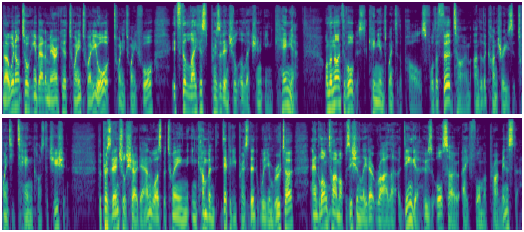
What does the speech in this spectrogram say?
No, we're not talking about America 2020 or 2024. It's the latest presidential election in Kenya. On the 9th of August, Kenyans went to the polls for the third time under the country's 2010 constitution. The presidential showdown was between incumbent Deputy President William Ruto and longtime opposition leader Raila Odinga, who's also a former Prime Minister.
